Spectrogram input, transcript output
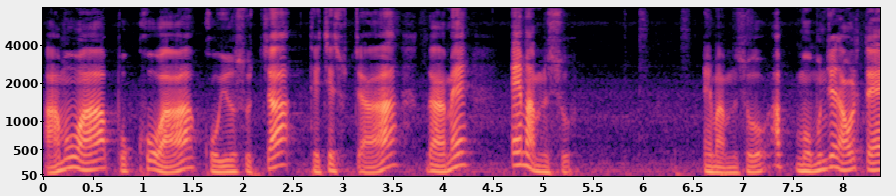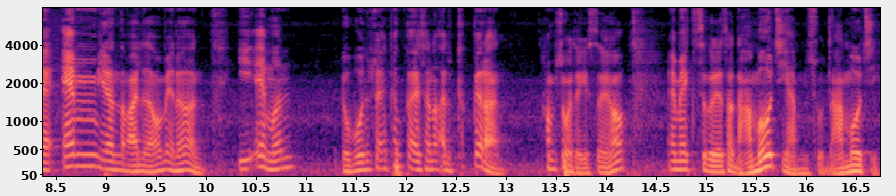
암호화, 복호화, 고유 숫자, 대체 숫자. 그 다음에 M 함수. M 함수. 앞, 뭐 문제 나올 때 M이라는 말이 나오면은 이 M은 요번 수행 평가에서는 아주 특별한 함수가 되겠어요. MX 그래서 나머지 함수, 나머지.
